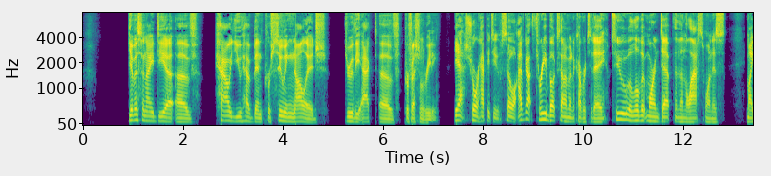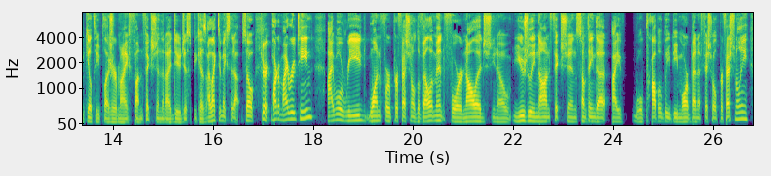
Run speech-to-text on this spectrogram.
Give us an idea of how you have been pursuing knowledge through the act of professional reading. Yeah, sure. Happy to. So I've got three books that I'm going to cover today. Two a little bit more in depth, and then the last one is my guilty pleasure, my fun fiction that I do just because I like to mix it up. So Sure. part of my routine, I will read one for professional development, for knowledge, you know, usually nonfiction, something that I will probably be more beneficial professionally.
